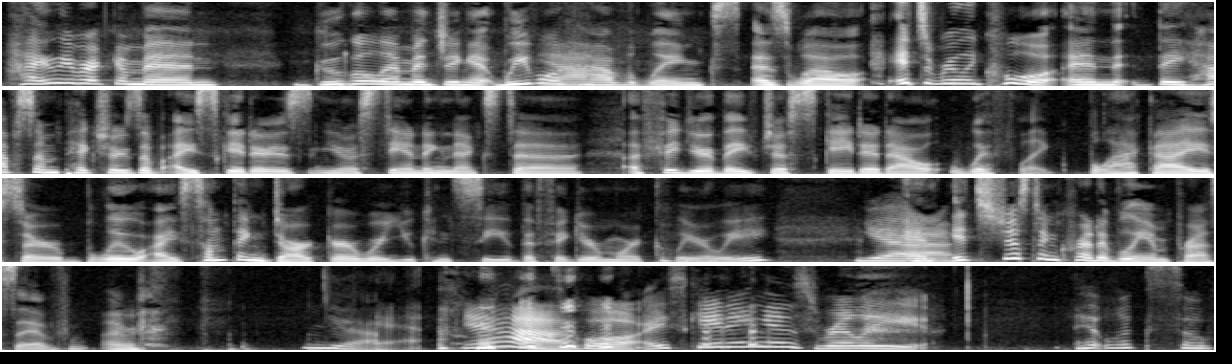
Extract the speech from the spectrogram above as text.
highly recommend Google imaging it. We will Yeah. have links as well. It's really cool. And they have some pictures of ice skaters, you know, standing next to a figure they've just skated out with like black ice or blue ice, something darker where you can see the figure more mm-hmm. clearly. yeah. And it's just incredibly impressive. Yeah. Yeah. cool. Ice skating is really it looks so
